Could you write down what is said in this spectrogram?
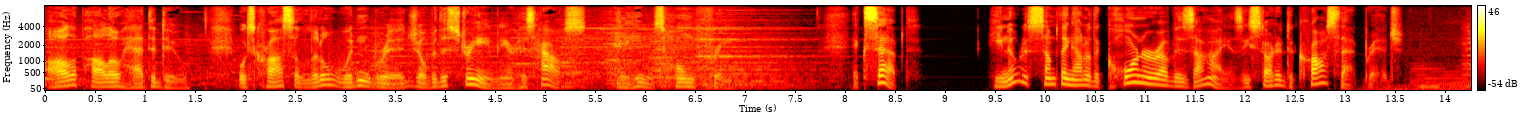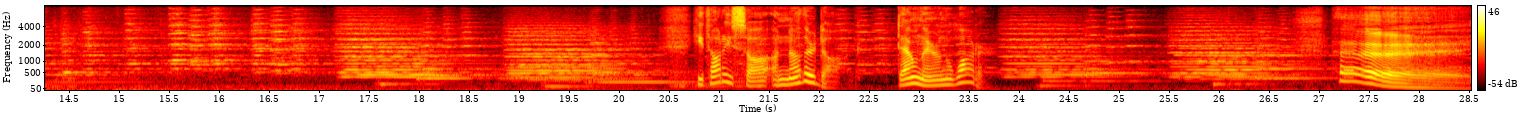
All Apollo had to do was cross a little wooden bridge over the stream near his house, and he was home free. Except he noticed something out of the corner of his eye as he started to cross that bridge. He thought he saw another dog down there in the water. Hey,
